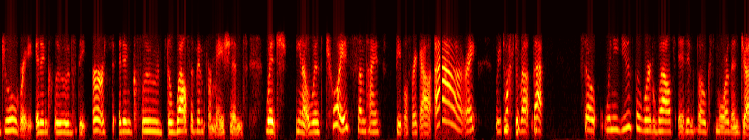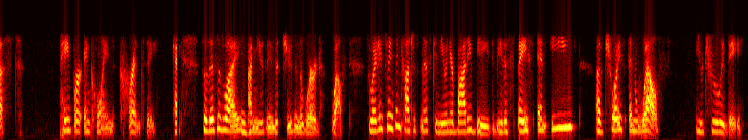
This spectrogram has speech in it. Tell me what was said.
jewelry. It includes the earth. It includes the wealth of information, which, you know, with choice, sometimes people freak out. Ah, right? We talked about that. So when you use the word wealth, it invokes more than just paper and coin currency. Okay. So this is why mm-hmm. I'm using the choosing the word wealth. So what space and consciousness can you and your body be to be the space and ease of choice and wealth you truly be?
